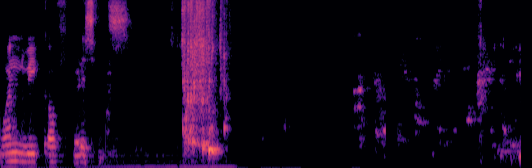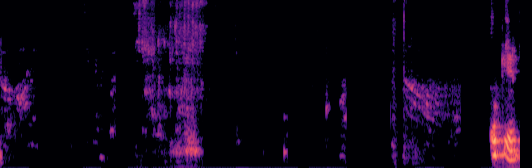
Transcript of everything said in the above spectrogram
One week of medicines. Okay.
